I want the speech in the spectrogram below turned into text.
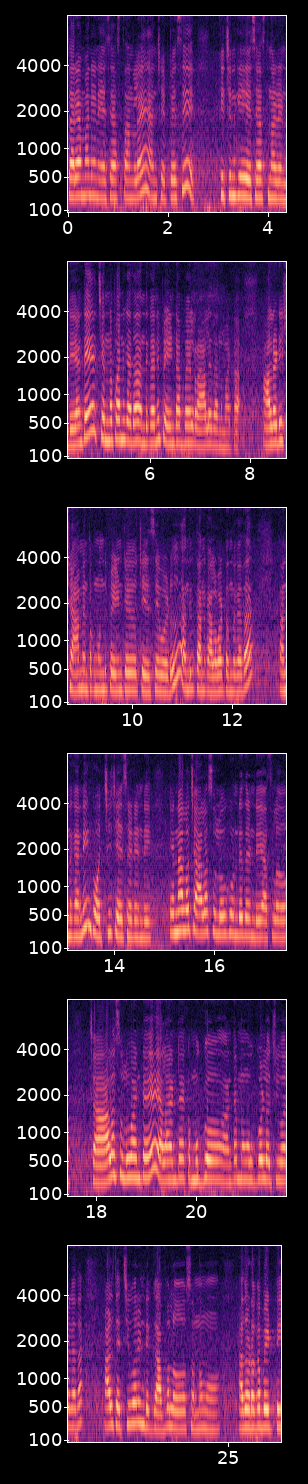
సరే అమ్మా నేను వేసేస్తానులే అని చెప్పేసి కిచెన్కి వేసేస్తున్నాడండి. అంటే చిన్న పని కదా అందుకని పెయింట్ అబ్బాయిలు రాలేదన్నమాట. ఆల్రెడీ శ్యామ్ ఇంతకుముందు పెయింట్ చేసేవాడు అందుకు తనకు అలవాటు ఉంది కదా. అందుకని ఇంక వచ్చి చేసాడండి. ఎన్నాలో చాలా సులువుగా ఉండేదండి అసలు. చాలా సులువు అంటే ఎలా అంటే ఒక ముగ్గు అంటే మా ముగ్గోళ్ళు వచ్చేవారు కదా వాళ్ళు తెచ్చేవారండి గవ్వలు సున్నము అది ఉడకబెట్టి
